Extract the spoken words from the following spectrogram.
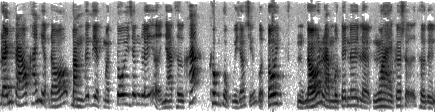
đánh tráo khái niệm đó bằng cái việc mà tôi dâng lễ ở nhà thờ khác không thuộc về giáo xứ của tôi. Ừ, đó là một cái nơi là ngoài cơ sở thờ tự.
